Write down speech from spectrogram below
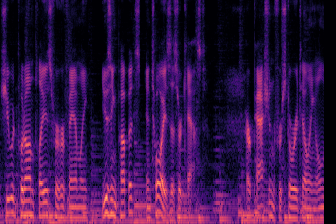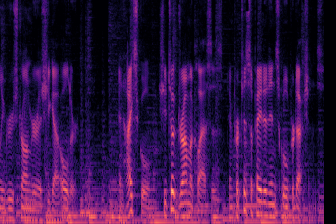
She would put on plays for her family, using puppets and toys as her cast. Her passion for storytelling only grew stronger as she got older. In high school, she took drama classes and participated in school productions.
